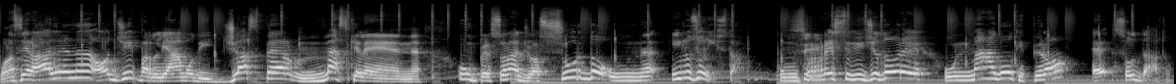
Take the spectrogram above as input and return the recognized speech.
Buonasera Adrian, oggi parliamo di Jasper Maskelyne, un personaggio assurdo, un illusionista, un Sì. prestidigiatore, un mago che però è soldato.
